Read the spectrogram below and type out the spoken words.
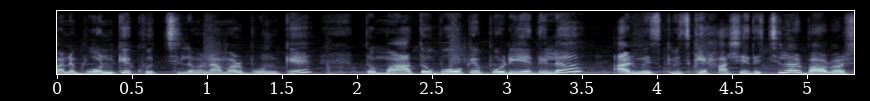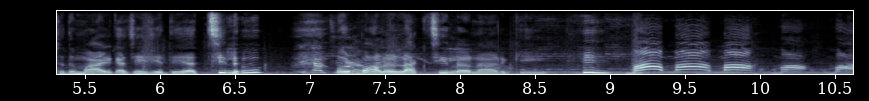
মানে বোনকে খুঁজছিল মানে আমার বোনকে। তো মা তবু ওকে পরিয়ে দিল আর মিসকি মিসকি হাসি দিচ্ছিল আর বারবার শুধু মায়ের কাছেই যেতে যাচ্ছিল। ওর ভালো লাগছিল না আর কি। মা মা মা মা মা।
